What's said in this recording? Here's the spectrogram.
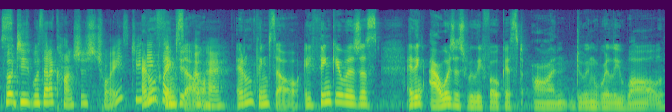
So, do, was that a conscious choice? Do you I think? don't think Like, so. did- okay. I don't think so. I think it was just, I think I was just really focused on doing really well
